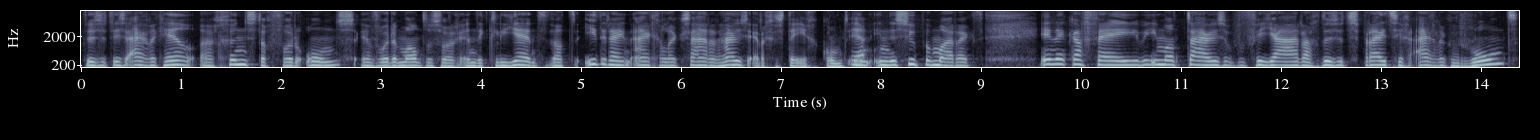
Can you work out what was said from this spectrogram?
Dus het is eigenlijk heel uh, gunstig voor ons en voor de mantelzorg en de cliënt... dat iedereen eigenlijk Sarah huis ergens tegenkomt. Ja. In, in de supermarkt, in een café, bij iemand thuis op een verjaardag. Dus het spreidt zich eigenlijk rond...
